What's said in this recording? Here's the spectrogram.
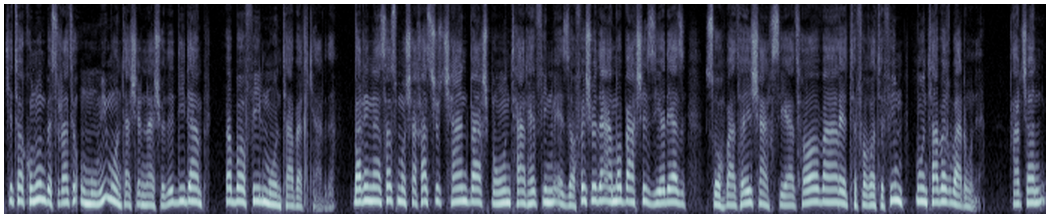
که تاکنون به صورت عمومی منتشر نشده دیدم و با فیلم منطبق کردم. بر این اساس مشخص شد چند بخش به اون طرح فیلم اضافه شده اما بخش زیادی از صحبت‌های شخصیت‌ها و اتفاقات فیلم منطبق بر اونه هرچند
